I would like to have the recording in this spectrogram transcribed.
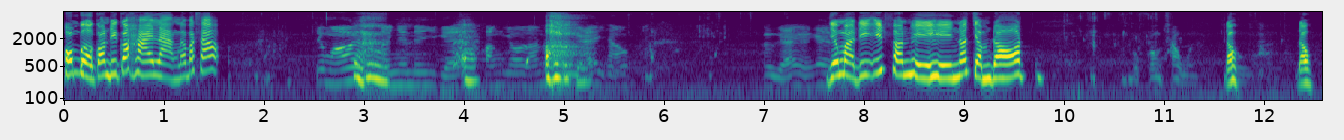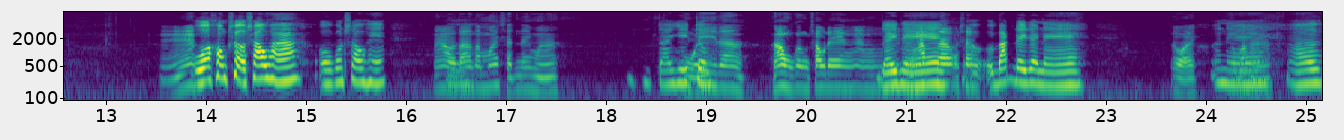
Hôm bữa con đi có hai lạng đó bác sáu. Chứ mới tự nhiên đi ghẻ phân vô là nó hư ghẻ thì sao? Hư ghẻ rồi cái nhưng mà đi ít phân thì, thì nó chậm đọt? Đâu? Nè. ủa không sợ sâu hả ồ con sâu hả Thấy không, ta ta mới xịt đây mà. tại vì ra. Không, con sâu đen ăn. đây nè đó, ờ, bắt đây đây nè Đâu rồi? Bắt nè hả? ờ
